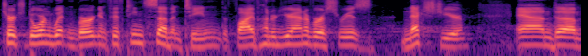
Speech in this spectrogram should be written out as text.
church door in Wittenberg in 1517. The 500 year anniversary is next year. And uh,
